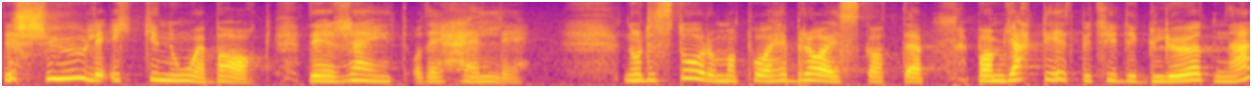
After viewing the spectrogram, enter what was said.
Det skjuler ikke noe bak. Det er rent, og det er hellig. Når det står om på hebraisk at eh, barmhjertighet betydde glødende,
